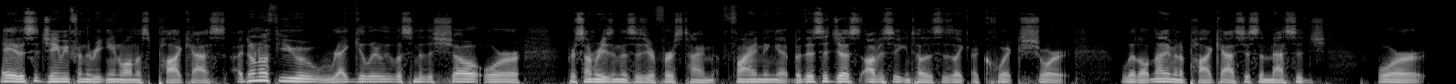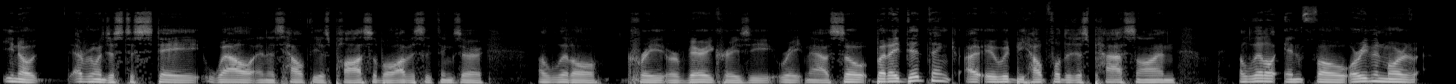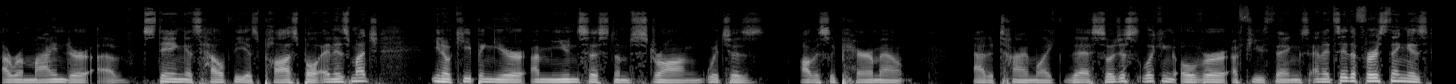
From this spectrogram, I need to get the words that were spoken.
Hey, this is Jamie from the Regained Wellness Podcast. I don't know if you regularly listen to this show or for some reason this is your first time finding it, but this is just obviously you can tell this is like a quick, short, little, not even a podcast, just a message for, you know, everyone just to stay well and as healthy as possible. Obviously, things are a little crazy or very crazy right now. So, but I did think I, it would be helpful to just pass on a little info or even more a reminder of staying as healthy as possible and as much you know keeping your immune system strong which is obviously paramount at a time like this. So just looking over a few things. And i'd say the first thing is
